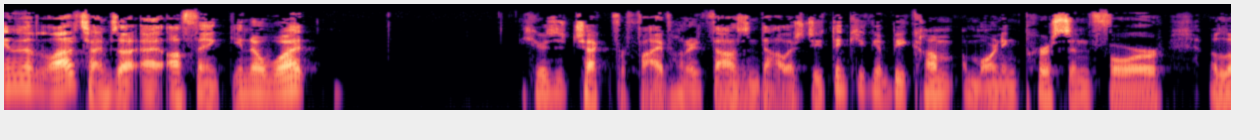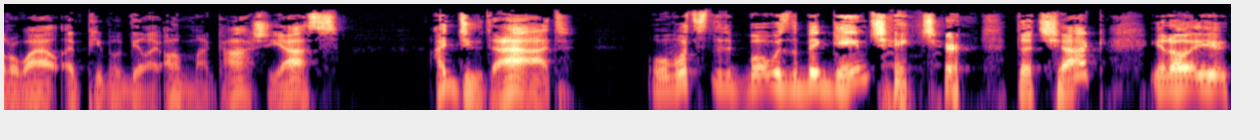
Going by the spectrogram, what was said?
And a lot of times I, will think, you know what? Here's a check for five hundred thousand dollars. Do you think you can become a morning person for a little while? And people would be like, "Oh my gosh, yes, I'd do that." Well, what's the what was the big game changer? the check? You know, you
